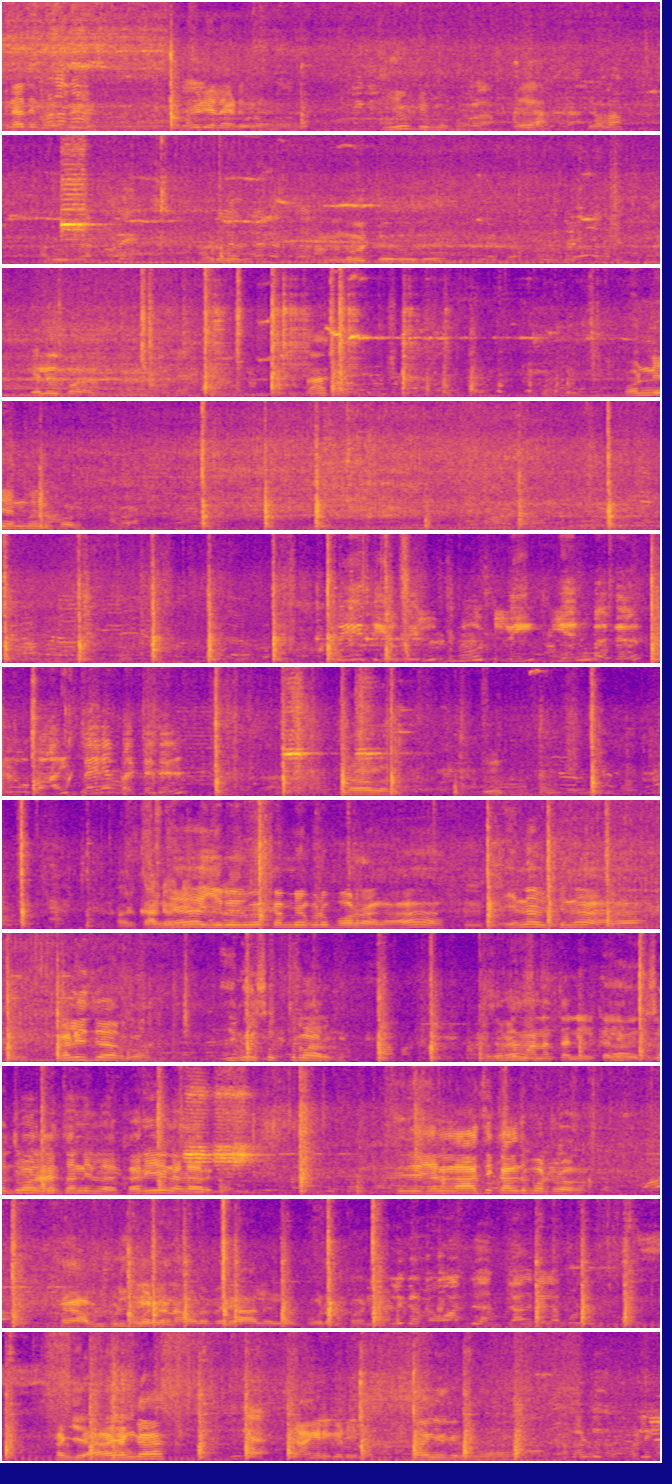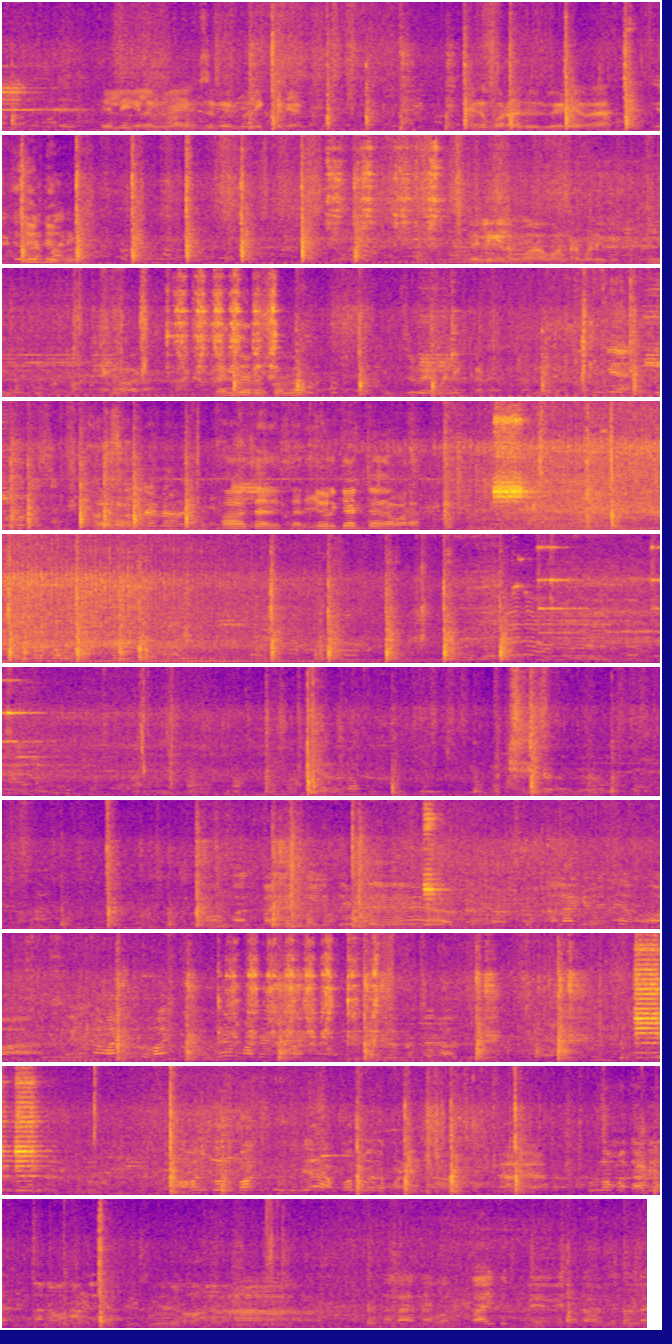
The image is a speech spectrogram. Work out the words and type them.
என்னதுக்கு வீடியோ வீடியோலாம் எடுக்கிறாங்க. யூடியூப்ல போகலாம் ஐயா எவ்வளோ? அறுபது. அறுபது. அங்கே நூற்றி அறுபது. எழுபது போடுறேன். ஆ? ஒன்று எண்பது போடு. பேடிஎம்மில் நூற்றி எண்பது ரூபாய் பெறப்பட்டது. அங்கே இருபது ரூபா கம்மியாக கூட போடுறாங்க. என்ன விஷயம்னா கலீஜாக இருக்கும். இது சுத்தமாக இருக்கும். சுத்தமான தண்ணியில் கழுவி வச்சு சுத்தமாக இருக்கிற தண்ணி இல்லை கறியே நல்லா இருக்கும். இது எல்லாத்தையும் கலந்து போட்டுருவாங்க. அப்படி பிடிக்க மாட்டேன் அவ்வளோ பெரிய ஆள் இல்லை போட அங்கேயா? எங்கே? ஜாங்கிரி கடையில். வாங்கியிருக்கிறீங்களா வெள்ளிக்கிழமை இன்சு போய் மளிகை கடையாண்ட. எங்கே போடுறாரு ஒரு வீடியோவை? யூடியூப்பில் வெள்ளிக்கிழமை ஒன்றரை மணிக்கு. எங்கே வர சொல்ல ஆ சரி சரி. இவர் கேட்டு வரேன் நல்லா ஒரு காய்க்கு வேஸ்ட் ஆகுது. நல்லா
